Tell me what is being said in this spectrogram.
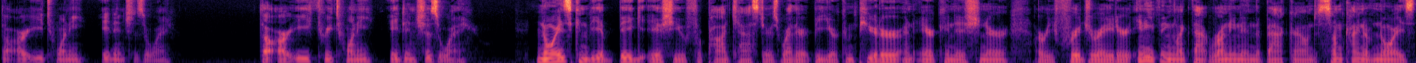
The RE20, 8 inches away. The RE320, 8 inches away. Noise can be a big issue for podcasters, whether it be your computer, an air conditioner, a refrigerator, anything like that running in the background, some kind of noise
